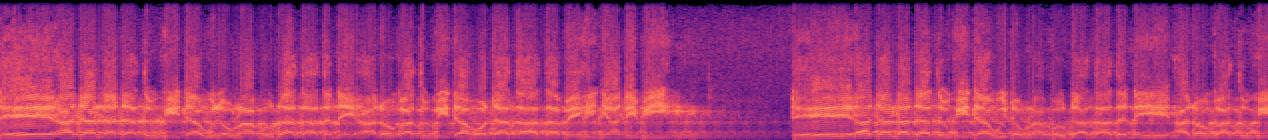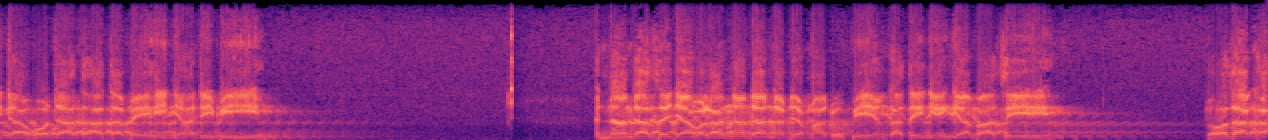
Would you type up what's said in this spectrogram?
တေအတ္တလတ္တသုခိတာဝိရုံလဗုဒ္ဓသာသနေအာရောဂသုခိတာဟောတာသာသဗ္ဗေဟိညာတိပိတေအတ္တလတ္တသုခိတာဝိရုံလဗုဒ္ဓသာသနေအာရောဂသုခိတာဟောတာသာသဗ္ဗေဟိညာတိပိ အနန္တစัจ java လာနန္ဒနဗျမတို့ဘေးရန်ကသိငြိမ်းကြပါစေဒေါသခါ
